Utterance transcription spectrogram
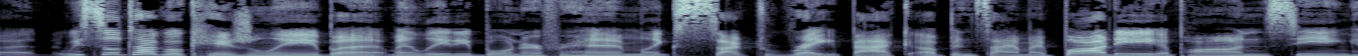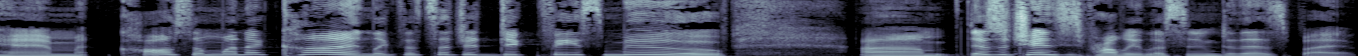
But we still talk occasionally, but my lady boner for him like sucked right back up inside my body upon seeing him call someone a cunt. Like that's such a dick face move. Um, there's a chance he's probably listening to this, but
